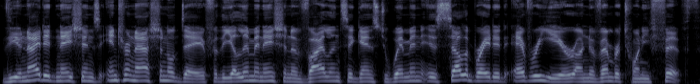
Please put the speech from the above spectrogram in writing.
The United Nations International Day for the Elimination of Violence Against Women is celebrated every year on November 25th.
